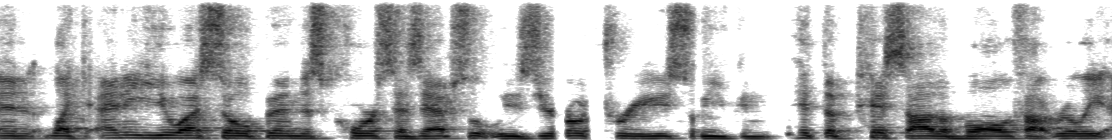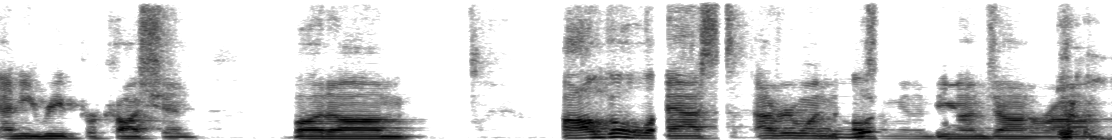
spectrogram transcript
and like any U.S. Open, this course has absolutely zero trees, so you can hit the piss out of the ball without really any repercussion. But um, I'll go last. Everyone knows I'm going to be on Jon Rahm.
